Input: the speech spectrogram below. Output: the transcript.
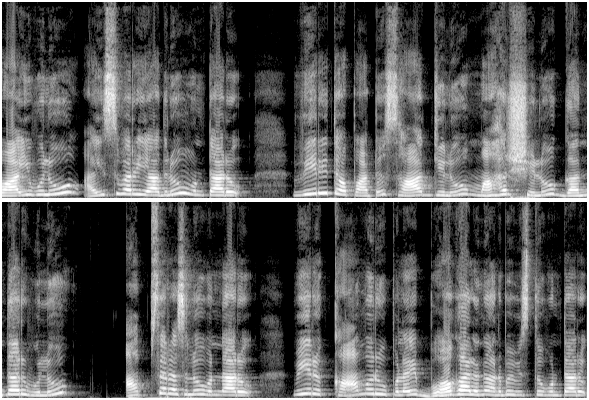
వాయువులు ఐశ్వర్యాదులు ఉంటారు. వీరితో పాటు సాధ్యులు మహర్షులు గంధర్వులు అప్సరసులు ఉన్నారు. వీరు కామరూపులై భోగాలను అనుభవిస్తూ ఉంటారు.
